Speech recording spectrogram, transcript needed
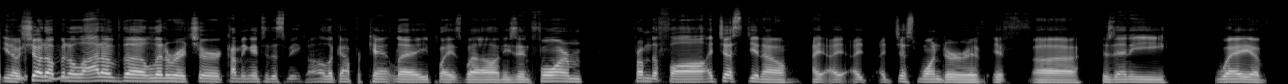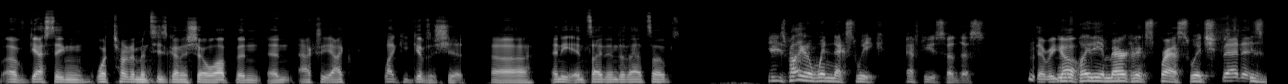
you know showed up in a lot of the literature coming into this week. Oh, look out for Cantlay. He plays well and he's in form from the fall. I just, you know, I I- I just wonder if if uh there's any way of of guessing what tournaments he's going to show up and and actually act like he gives a shit. Uh any insight into that, Sobes? He's probably going to win next week after you said this. There we go. play the American Express, which Bet it. is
